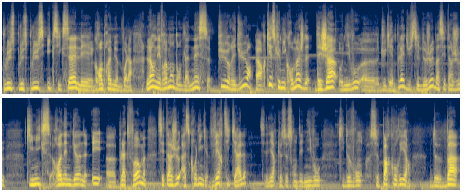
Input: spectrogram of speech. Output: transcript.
plus plus plus XXL et grand premium. Voilà. Là on est vraiment dans de la NES pure et dure. Alors qu'est-ce que Micromage Déjà au niveau du gameplay, du style de jeu, bah, c'est un jeu qui mixe run and gun et euh, plateforme. C'est un jeu à scrolling vertical, c'est-à-dire que ce sont des niveaux qui devront se parcourir de bas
